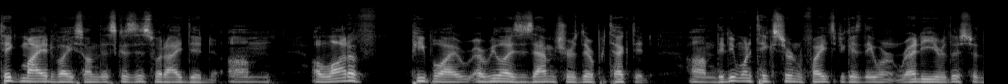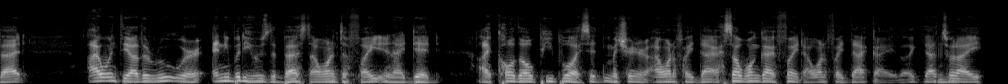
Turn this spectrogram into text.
Take my advice on this because this is what I did. Um, a lot of people I, I realized as amateurs they're protected. Um, they didn't want to take certain fights because they weren't ready or this or that. I went the other route where anybody who's the best, I wanted to fight, and I did. I called out people. I said my trainer, I want to fight that. I saw one guy fight. I want to fight that guy. Like that's what mm-hmm.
